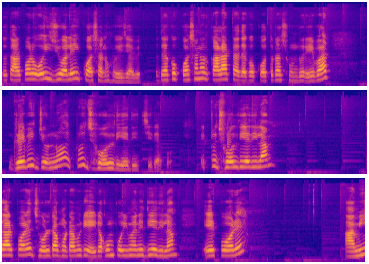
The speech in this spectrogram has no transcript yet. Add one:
তো তারপর ওই জলেই কষানো হয়ে যাবে। তো দেখো কষানোর কালারটা দেখো কতটা সুন্দর। এবার গ্রেভির জন্য একটু ঝোল দিয়ে দিচ্ছি, দেখো। একটু ঝোল দিয়ে দিলাম। তারপরে ঝোলটা মোটামুটি এই রকম পরিমাণে দিয়ে দিলাম। এরপরে আমি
